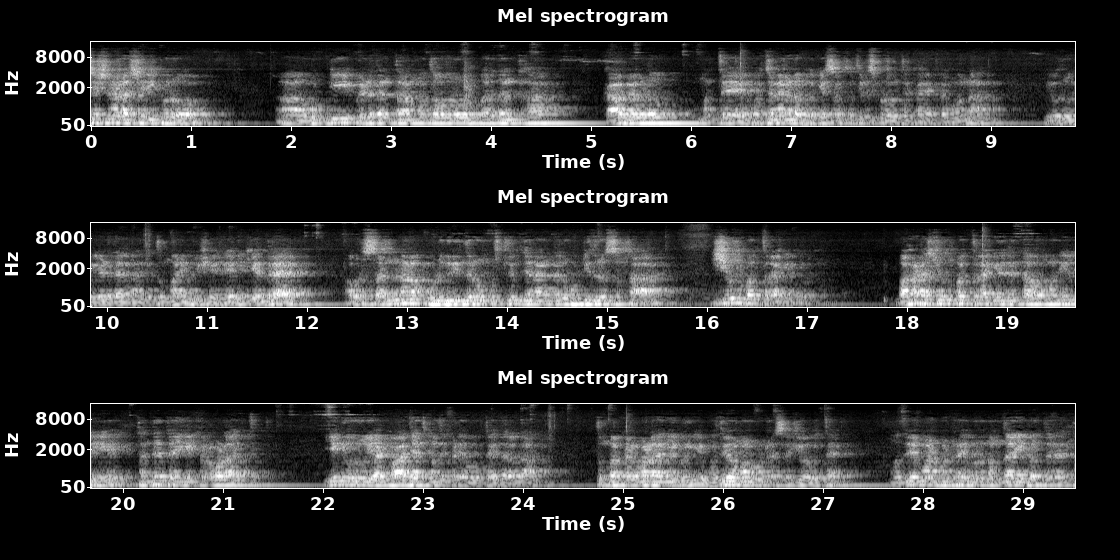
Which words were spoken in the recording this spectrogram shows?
ಶಿಶುನಾಳ ಶರೀಫರು ಹುಟ್ಟಿ ಬೆಳೆದಂಥ ಮತ್ತು ಅವರು ಬರೆದಂತಹ ಕಾವ್ಯಗಳು ಮತ್ತು ವಚನಗಳ ಬಗ್ಗೆ ಸ್ವಲ್ಪ ತಿಳಿಸ್ಕೊಡುವಂಥ ಕಾರ್ಯಕ್ರಮವನ್ನು ಇವರು ಹೇಳಿದಾಗ ನನಗೆ ತುಂಬಾ ಖುಷಿ ಇದೆ ಏನಕ್ಕೆ ಅಂದರೆ ಅವರು ಸಣ್ಣ ಹುಡುಗರಿದ್ದರು ಮುಸ್ಲಿಂ ಜನಾಂಗದಲ್ಲಿ ಹುಟ್ಟಿದ್ರು ಸಹ ಶಿವನ ಭಕ್ತರಾಗಿದ್ದರು ಬಹಳ ಶಿವನ ಭಕ್ತರಾಗಿದ್ದರಿಂದ ಅವ್ರ ಮನೆಯಲ್ಲಿ ತಂದೆ ತಾಯಿಗೆ ಕಳವಳ ಆಯಿತು. ಏನು ಇವರು ಯಾಕೆ ಆಧ್ಯಾತ್ಮದ ಕಡೆ ಹೋಗ್ತಾ ಇದ್ದಾರಲ್ಲ, ತುಂಬ ಕಳವಳ ಆಗಿ ಇವರಿಗೆ ಮದುವೆ ಮಾಡಿಬಿಟ್ರೆ ಸರಿ ಹೋಗುತ್ತೆ. ಮದುವೆ ಮಾಡಿಬಿಟ್ರೆ ಇವರು ನಮ್ದಾಗಿ ಬರ್ತಾರೆ ಅಂತ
